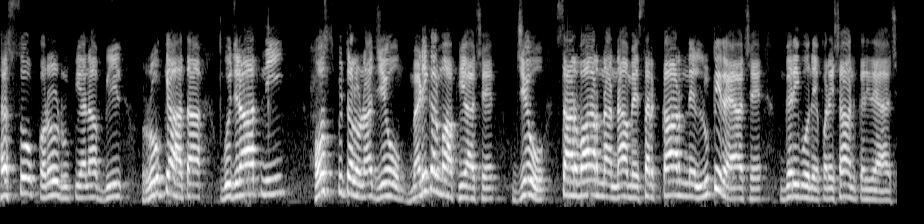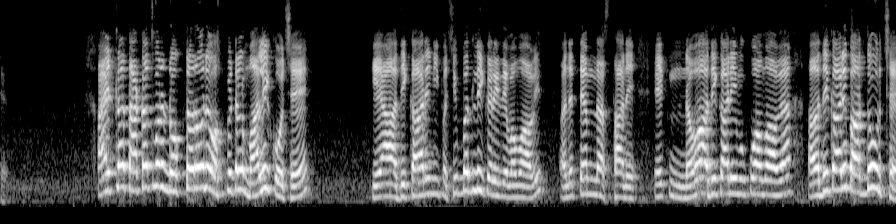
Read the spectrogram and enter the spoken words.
છસો કરોડ રૂપિયાના બિલ રોક્યા હતા. ગુજરાતની હોસ્પિટલોના જેઓ મેડિકલ માફિયા છે, જેઓ સારવારના નામે સરકારને લૂંટી રહ્યા છે, ગરીબોને પરેશાન કરી રહ્યા છે. આ એટલા તાકાતવર ડોક્ટરો અને હોસ્પિટલ માલિકો છે કે આ અધિકારીની પછી બદલી કરી દેવામાં આવી અને તેમના સ્થાને એક નવા અધિકારી મૂકવામાં આવ્યા. આ અધિકારી બહાદુર છે.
